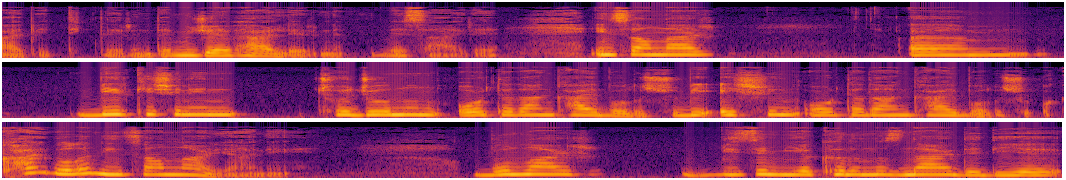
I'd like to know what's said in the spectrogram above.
kaybettiklerinde, mücevherlerini vesaire. İnsanlar bir kişinin çocuğunun ortadan kayboluşu, bir eşin ortadan kayboluşu. Kaybolan insanlar yani. Bunlar bizim yakınımız nerede diye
